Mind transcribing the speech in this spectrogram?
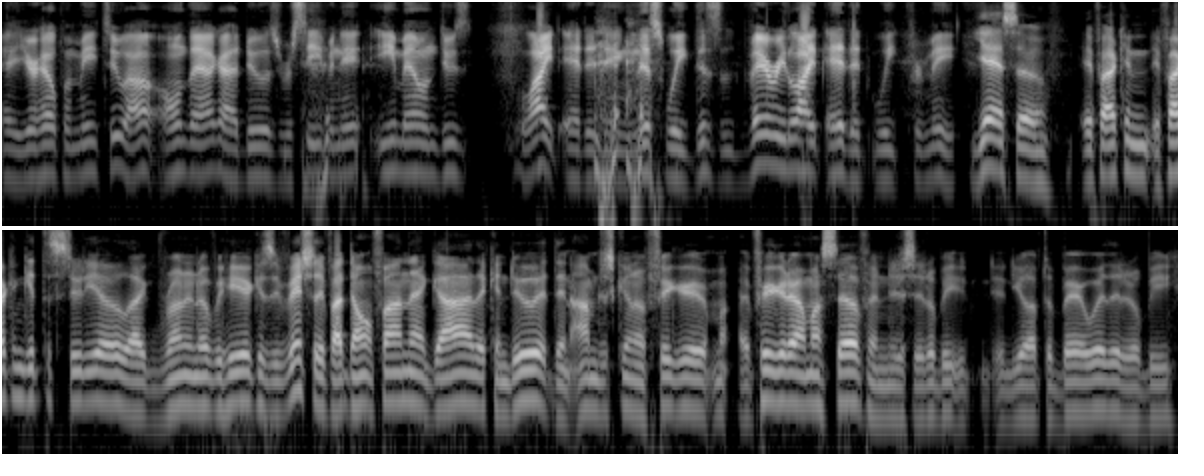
Hey, you're helping me too. I, only thing I gotta do is receive an e- email and do light editing this week. This is very light edit week for me. Yeah, so if I can if I can get the studio like running over here, because eventually if I don't find that guy that can do it, then I'm just gonna figure it, figure it out myself, and just it'll be you'll have to bear with it. It'll be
